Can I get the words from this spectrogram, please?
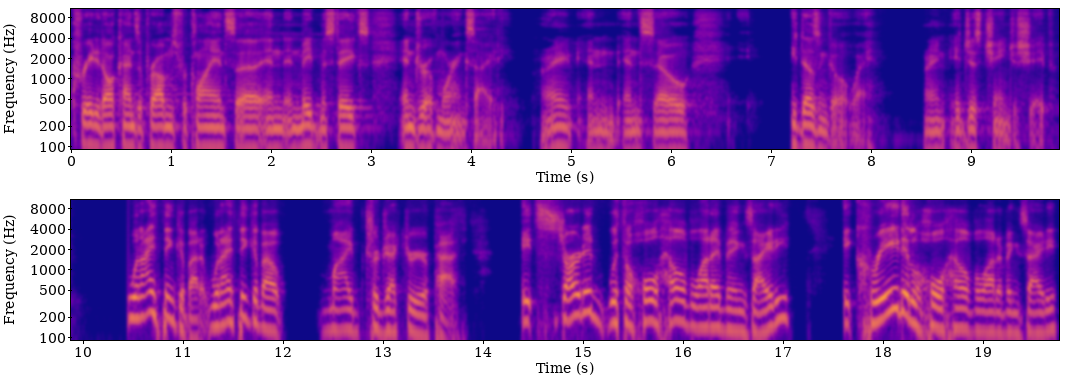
created all kinds of problems for clients uh, and, and made mistakes and drove more anxiety. Right. And, and so it doesn't go away. Right. It just changes shape. When I think about it, when I think about my trajectory or path, it started with a whole hell of a lot of anxiety. It created a whole hell of a lot of anxiety,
